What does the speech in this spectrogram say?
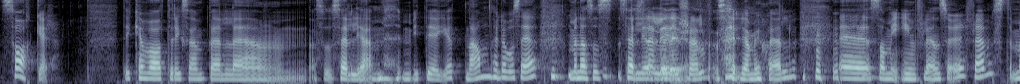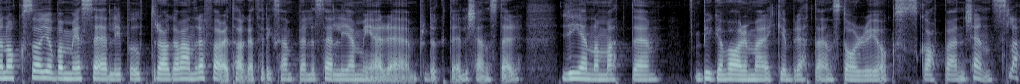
saker. Det kan vara till exempel eh, alltså sälja mitt eget namn, höll jag på att säga. Men alltså sälja, Sälja dig själv. Sälja mig själv. Eh, som influencer främst. Men också jobba med sälj på uppdrag av andra företag. Att till exempel sälja mer eh, produkter eller tjänster. Genom att eh, bygga varumärke, berätta en story och skapa en känsla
